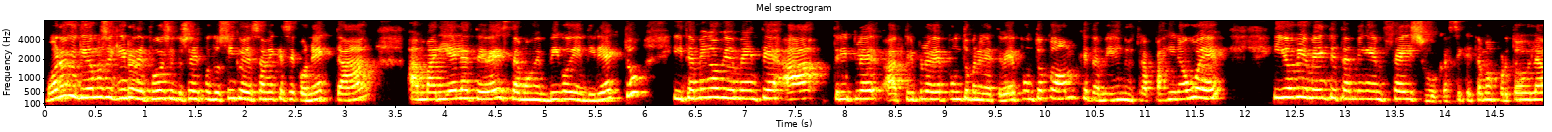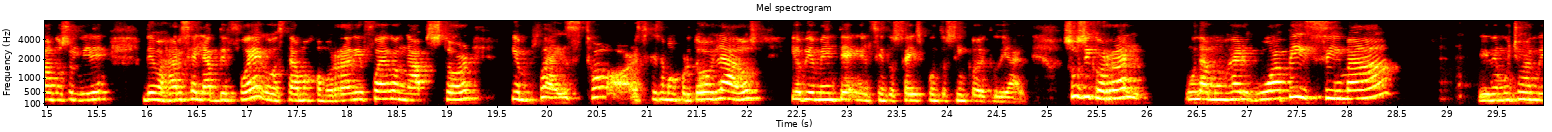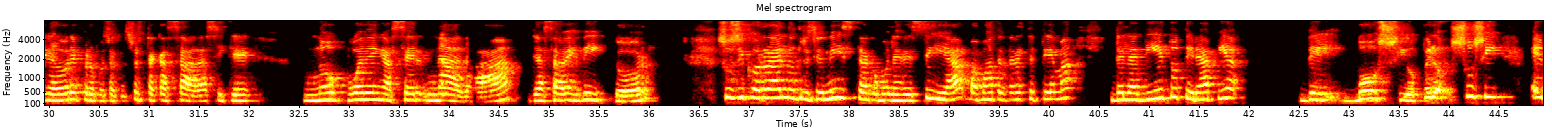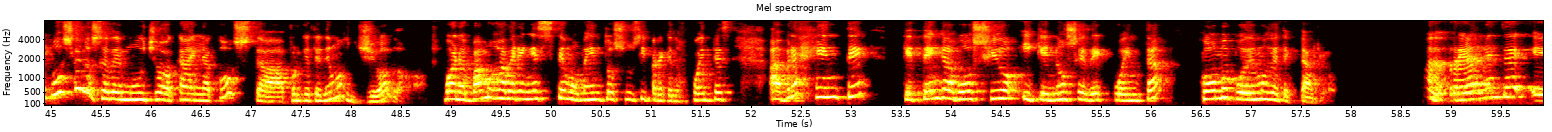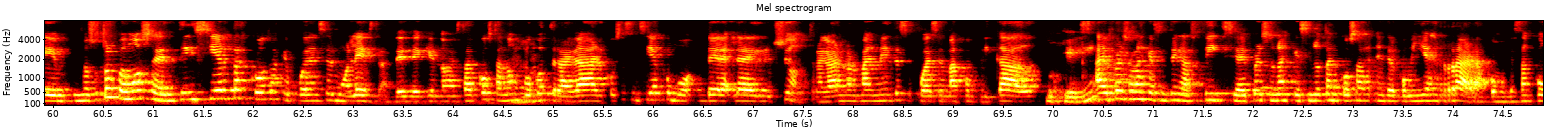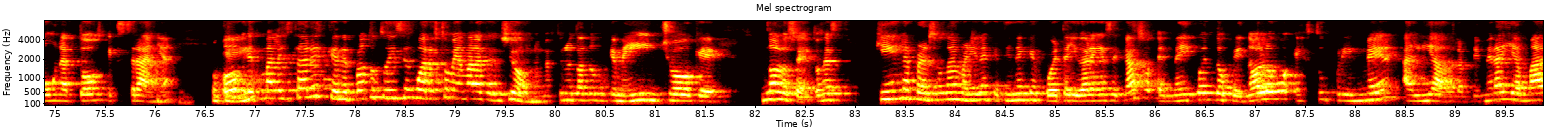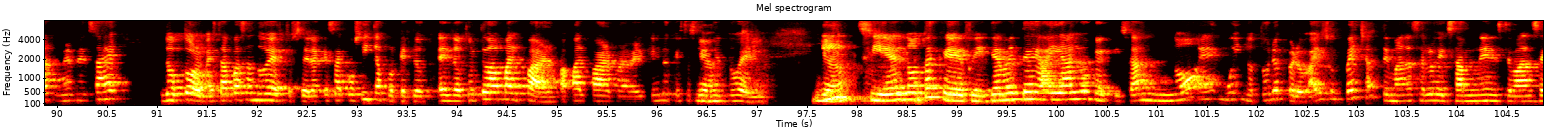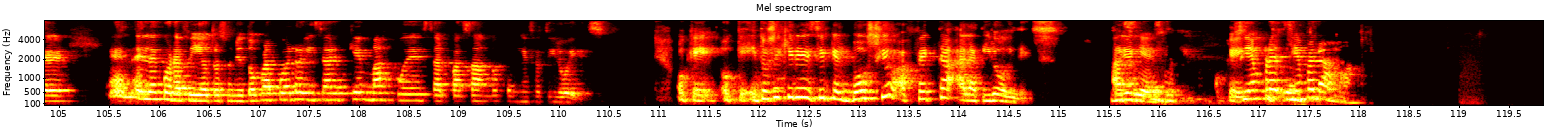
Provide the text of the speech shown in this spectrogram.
Bueno, continuamos aquí en Radio Fuego 106.5, ya saben que se conecta a Mariela TV, estamos en vivo y en directo, y también obviamente a, triple, a www.marielatv.com, que también es nuestra página web, y obviamente también en Facebook, así que estamos por todos lados, no se olviden de bajarse el app de Fuego, estamos como Radio Fuego en App Store y en Play Store, así que estamos por todos lados, y obviamente en el 106.5 de tu dial. Susi Corral, una mujer guapísima, tiene muchos admiradores, pero pues eso está casada, así que no pueden hacer nada. Ya sabes, Víctor. Susi Corral, nutricionista, como les decía, vamos a tratar este tema de la dietoterapia del bocio. Pero, Susi, el bocio no se ve mucho acá en la costa porque tenemos yodo. Bueno, vamos a ver en este momento, Susi, para que nos cuentes, ¿habrá gente que tenga bocio y que no se dé cuenta? ¿Cómo podemos detectarlo? Bueno, realmente eh, nosotros podemos sentir ciertas cosas que pueden ser molestas, desde que nos está costando un poco tragar, cosas sencillas como de la, deglución. Tragar normalmente se puede ser más complicado. Hay personas que sienten asfixia, hay personas que sí notan cosas, entre comillas, raras, como que están con una tos extraña. O que malestares que de pronto tú dices, bueno, esto me llama la atención, no me estoy notando que me hincho, que no lo sé. Entonces, ¿Quién es la persona, Mariela, que tiene que poderte ayudar en ese caso? El médico endocrinólogo es tu primer aliado, la primera llamada, el primer mensaje, doctor, me está pasando esto, ¿será que esa cosita? Porque el doctor te va a palpar, va a palpar para ver qué es lo que está sintiendo él. Y si él nota que definitivamente hay algo que quizás no es muy notorio, pero hay sospechas, te van a hacer los exámenes, te van a hacer la ecografía, ultrasonido, todo para poder revisar qué más puede estar pasando con esa tiroides. Ok, ok. Entonces quiere decir que el bocio afecta a la tiroides. Así es. Siempre, siempre.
